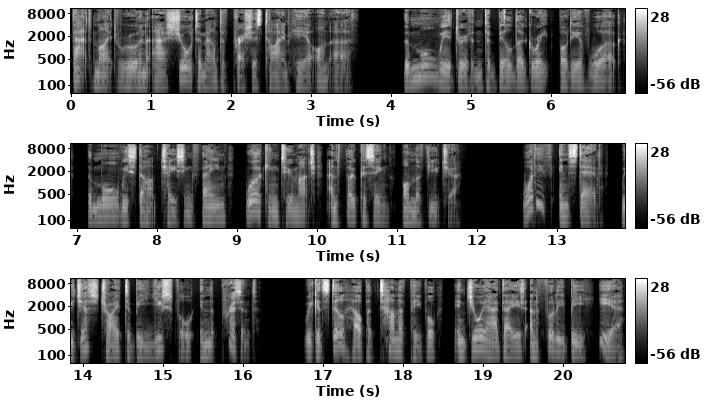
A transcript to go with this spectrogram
that might ruin our short amount of precious time here on earth. The more we're driven to build a great body of work, the more we start chasing fame, working too much, and focusing on the future. What if instead we just tried to be useful in the present? We could still help a ton of people, enjoy our days, and fully be here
